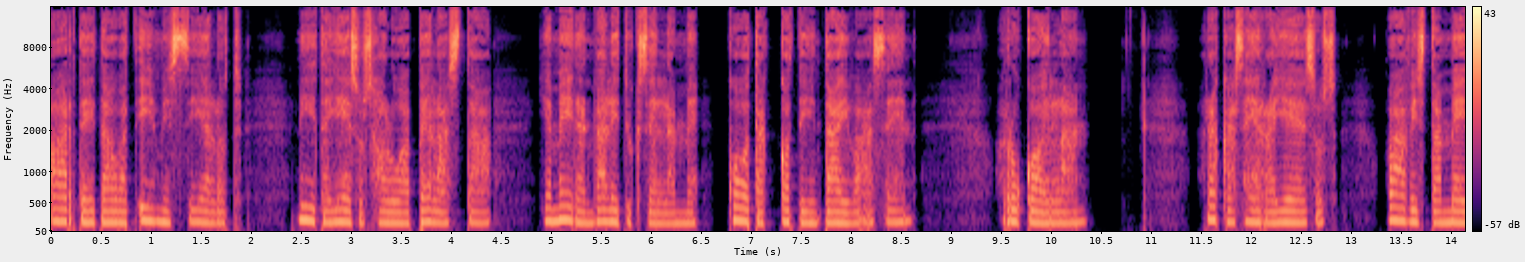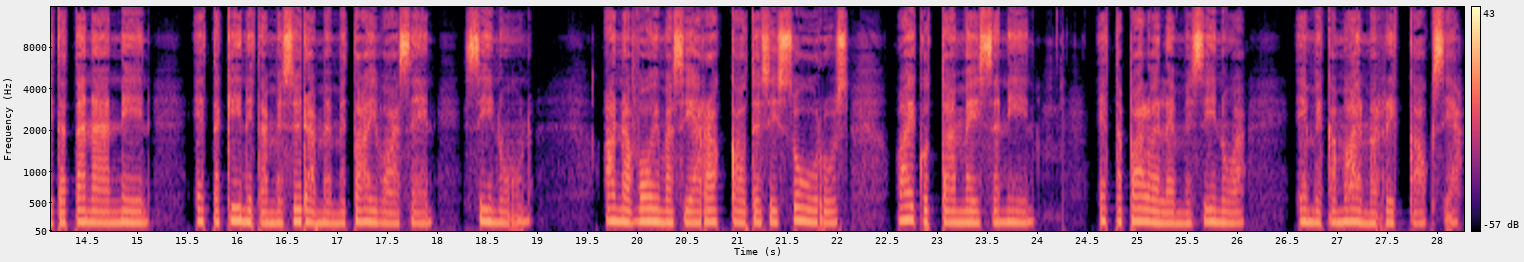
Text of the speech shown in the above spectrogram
Aarteita ovat ihmissielut, niitä Jeesus haluaa pelastaa ja meidän välityksellämme koota kotiin taivaaseen. Rukoillaan. Rakas Herra Jeesus, vahvista meitä tänään niin, että kiinnitämme sydämemme taivaaseen sinuun. Anna voimasi ja rakkautesi suuruus vaikuttaa meissä niin, että palvelemme sinua, emmekä maailman rikkauksia.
